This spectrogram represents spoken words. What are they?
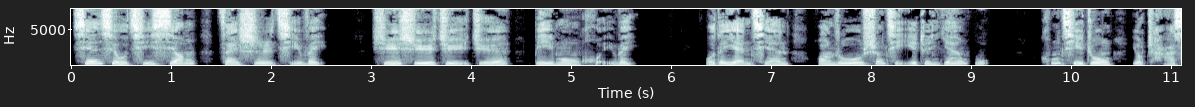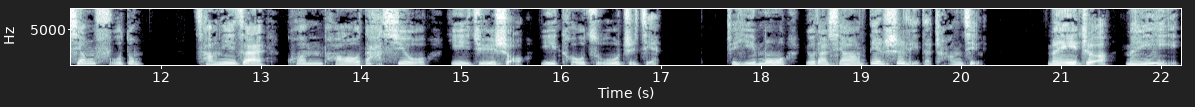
先嗅其香，再试其味，徐徐咀嚼，闭目回味。我的眼前恍如升起一阵烟雾，空气中有茶香浮动，藏匿在宽袍大袖、一举手、一投足之间。这一幕有点像电视里的场景，美者美矣，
